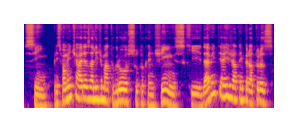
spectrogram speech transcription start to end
Sim, principalmente áreas ali de Mato Grosso, Tocantins, que devem ter aí já temperaturas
